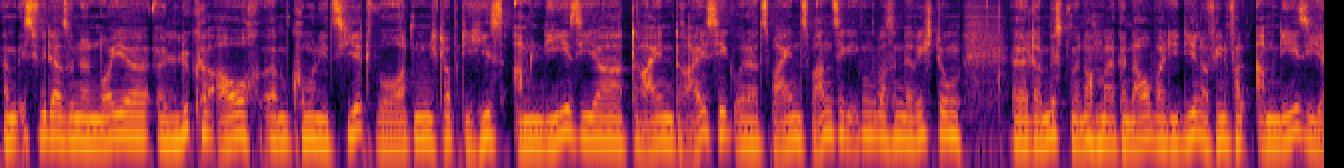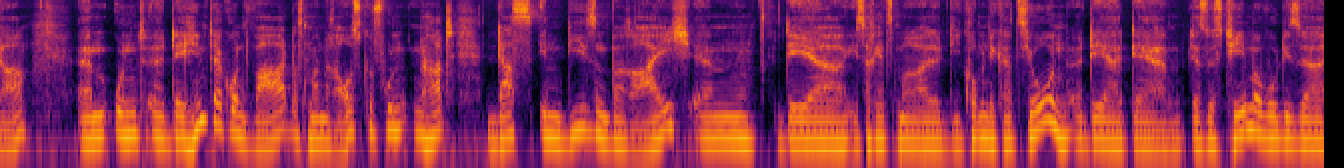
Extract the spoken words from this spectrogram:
ähm, ist wieder so eine neue äh, Lücke auch ähm, kommuniziert worden. Ich glaube, die hieß Amnesia 33 oder 22, irgendwas in der Richtung. Äh, da müssten wir nochmal genau validieren. Auf jeden Fall Amnesia. Ähm, und äh, der Hintergrund war, dass man rausgefunden hat, dass in diesem Bereich ähm, der, ich sag jetzt mal, die Kommunikation der, der, der Systeme, wo dieser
